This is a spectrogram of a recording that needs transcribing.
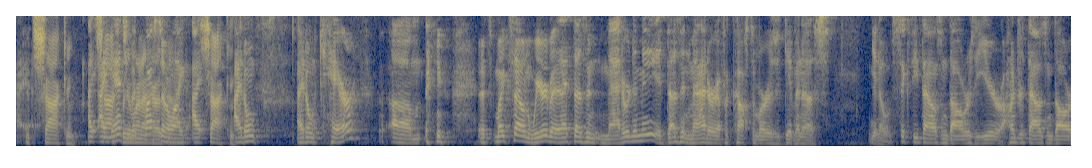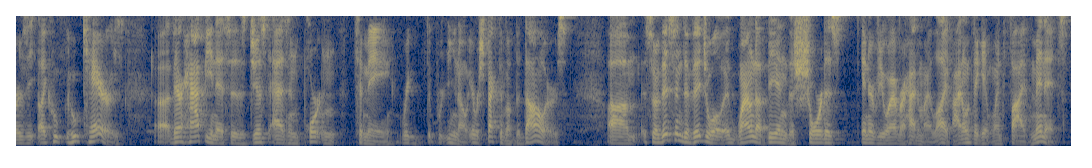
I, It's shocking. I, I answer the when I question like I, shocking. I don't I don't care. Um, it might sound weird, but that doesn't matter to me. It doesn't matter if a customer is giving us, you know, sixty thousand dollars a year, hundred thousand dollars. Like who who cares? Uh, their happiness is just as important to me, you know, irrespective of the dollars. Um, so this individual, it wound up being the shortest interview I ever had in my life. I don't think it went five minutes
